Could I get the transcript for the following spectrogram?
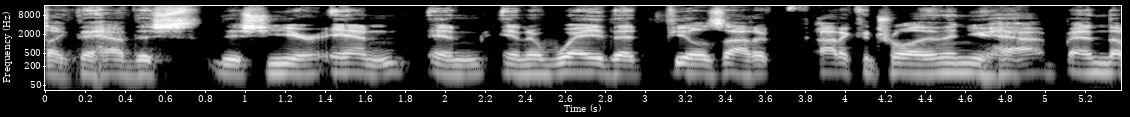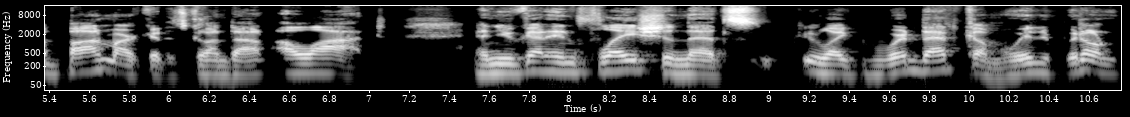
like they have this this year and and in a way that feels out of out of control. And then you have and the bond market has gone down a lot. And you've got inflation that's like where'd that come? We, we don't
